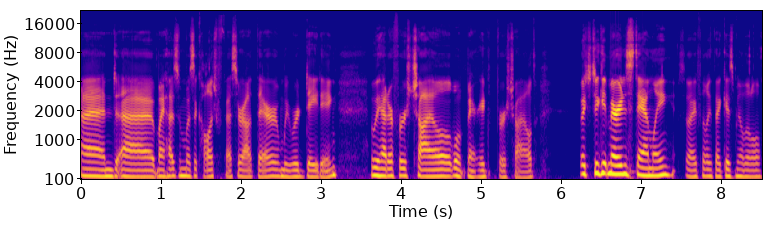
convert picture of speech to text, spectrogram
And uh, my husband was a college professor out there, and we were dating. And we had our first child, well, married, first child, which did get married in Stanley. So I feel like that gives me a little.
